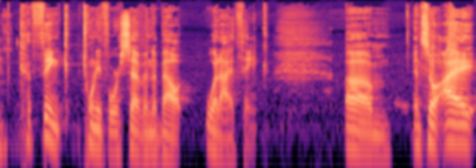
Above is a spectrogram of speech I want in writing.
think 24-7 about what i think. Um, and so I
